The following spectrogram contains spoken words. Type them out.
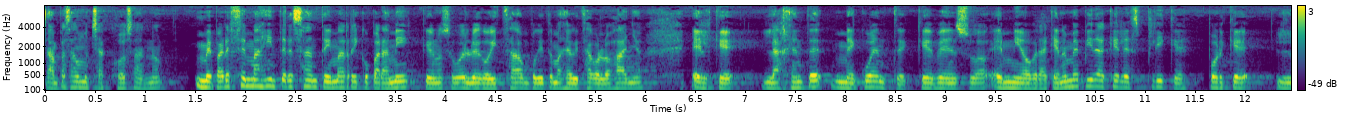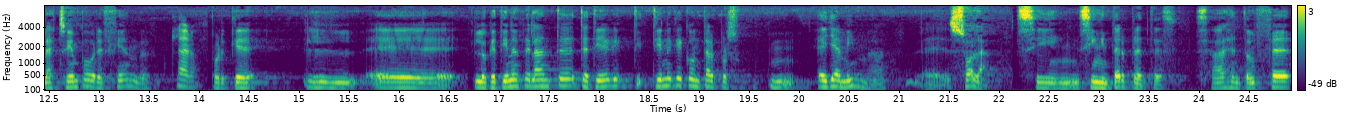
han pasado muchas cosas, ¿no? me parece más interesante y más rico para mí, que uno se vuelve egoísta, un poquito más egoísta con los años, el que la gente me cuente qué ve en, su, en mi obra, que no me pida que le explique, porque la estoy empobreciendo. Claro. Porque eh, lo que tienes delante te tiene, tiene que contar por mm, ella misma, eh, sola, sin, sin intérpretes. ¿Sabes? Entonces,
